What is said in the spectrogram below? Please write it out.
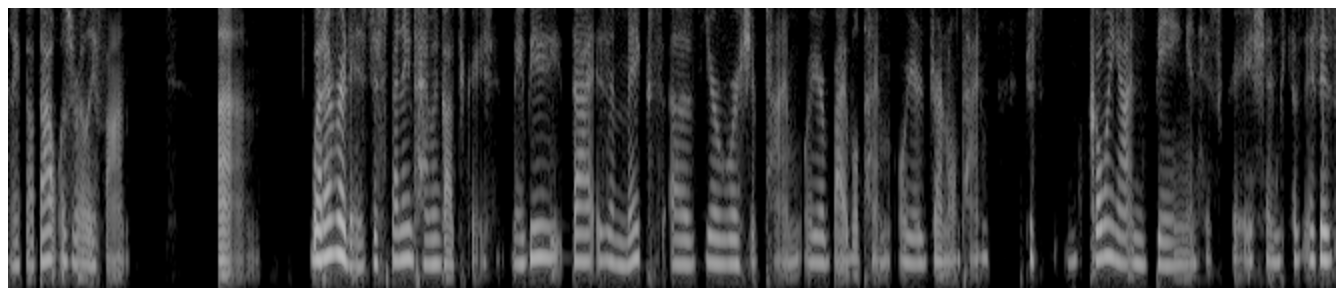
and I thought that was really fun. Um, whatever it is, just spending time in God's creation. Maybe that is a mix of your worship time or your Bible time or your journal time. Just going out and being in his creation because it is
